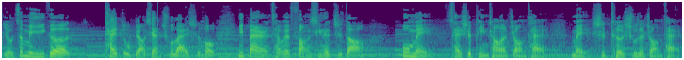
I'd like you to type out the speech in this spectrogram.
有这么一个态度表现出来的时候，一般人才会放心的知道，不美才是平常的状态，美是特殊的状态。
